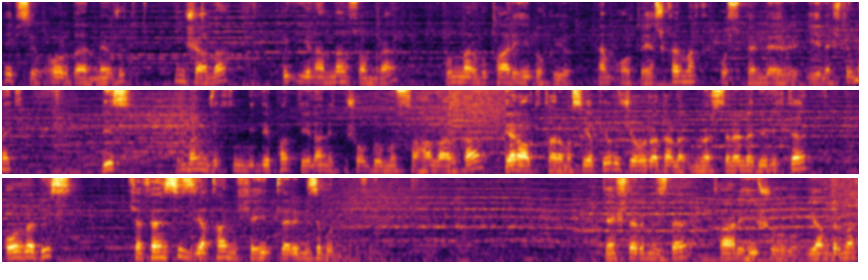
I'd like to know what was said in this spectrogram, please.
hepsi orada mevcut. İnşallah bu ilandan sonra bunlar bu tarihi dokuyu hem ortaya çıkarmak, o siperleri iyileştirmek, biz bundan önceki Milli Park ilan etmiş olduğumuz sahalarda yeraltı taraması yapıyoruz. Georadarla, üniversitelerle birlikte. Orada biz kefensiz yatan şehitlerimizi buluyoruz. Gençlerimizde tarihi şuuru uyandırmak,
